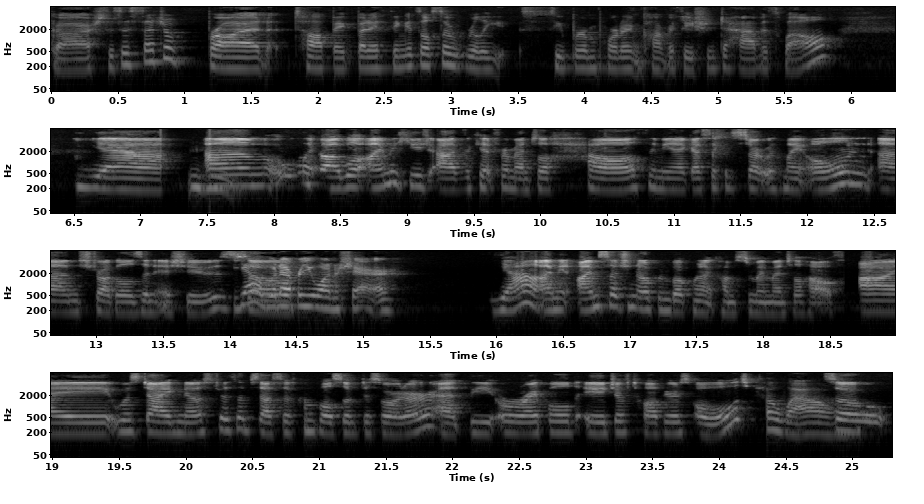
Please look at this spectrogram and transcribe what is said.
gosh, this is such a broad topic, but I think it's also really super important conversation to have as well. Yeah. Mhm. Um, oh my God. Well, I'm a huge advocate for mental health. I mean, I guess I could start with my own um, struggles and issues. yeah, So- whatever you want to share. Yeah, I mean, I'm such an open book when it comes to my mental health. I was diagnosed with obsessive compulsive disorder at the ripe old age of 12 years old. Oh wow. So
